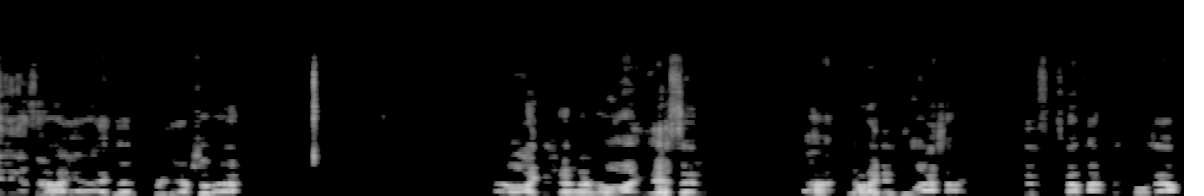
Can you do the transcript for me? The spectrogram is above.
anything else? No, yeah, I uh, think that's a pretty good episode. Uh, I really like the show. I really like this, and ah, you know what I didn't do last time? Since it's about time to close out.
